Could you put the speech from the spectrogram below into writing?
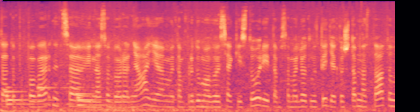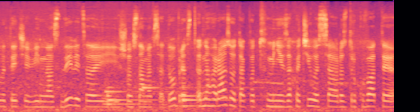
тато повернеться, він нас обороняє. Ми там придумали всякі історії, там самоліт летить, я кажу, там нас тато летить, він нас дивиться і що з нами все добре. Одного разу так от мені захотілося роздрукувати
